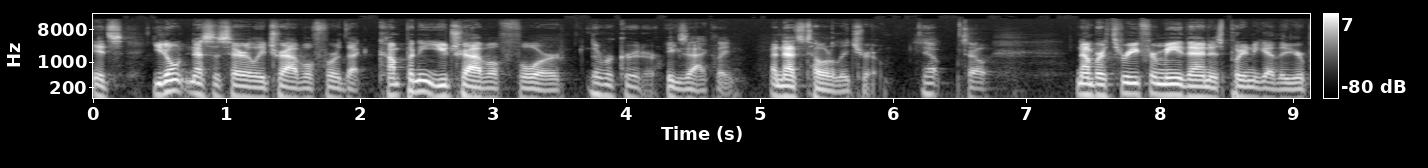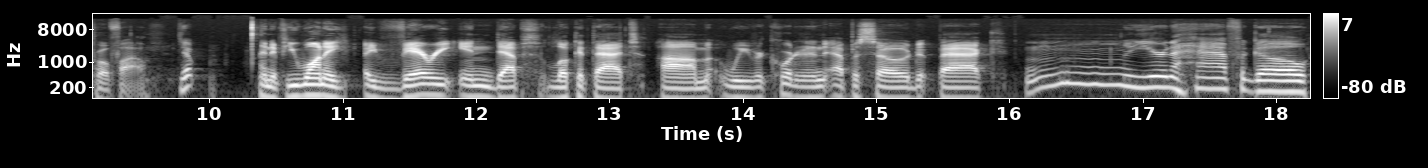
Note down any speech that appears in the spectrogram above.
it's you don't necessarily travel for that company; you travel for the recruiter exactly, and that's totally true. yep So, number three for me then is putting together your profile. yep And if you want a, a very in depth look at that, um, we recorded an episode back mm, a year and a half ago,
